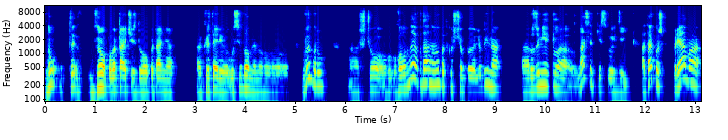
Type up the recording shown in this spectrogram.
Ну, те- знову повертаючись до питання е, критерію усвідомленого вибору, е, що головне в даному випадку, щоб людина е, розуміла наслідки своїх дій, а також прямо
